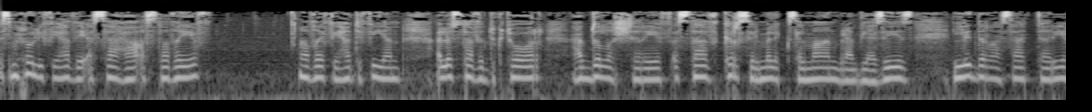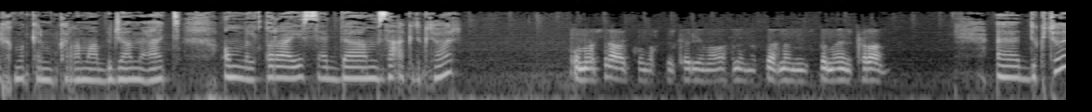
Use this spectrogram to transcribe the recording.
اسمحوا لي في هذه الساعة أستضيف ضيفي هاتفيا الأستاذ الدكتور عبد الله الشريف أستاذ كرسي الملك سلمان بن عبد العزيز لدراسات تاريخ مكة المكرمة بجامعة أم القرى يسعد مساءك دكتور. ومساءكم أختي الكريمة واهلا وسهلا بالمستمعين الكرام. آه، دكتور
